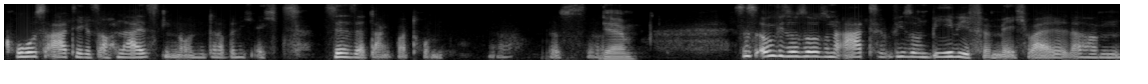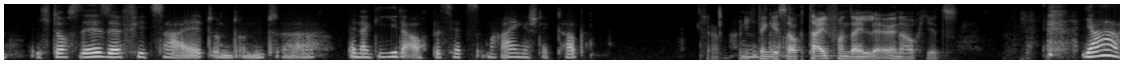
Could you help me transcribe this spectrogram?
Großartiges auch leisten. Und da bin ich echt sehr, sehr dankbar drum. Ja, das, äh, yeah. Es ist irgendwie so, so, so eine Art wie so ein Baby für mich, weil ähm, ich doch sehr, sehr viel Zeit und, und äh, Energie da auch bis jetzt immer reingesteckt habe. Klar. Und ich und, denke, es ist auch Teil von deinem Leben auch jetzt. Ja,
